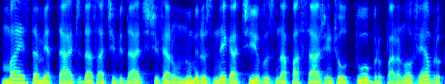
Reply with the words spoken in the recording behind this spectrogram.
mais da metade das atividades tiveram números negativos na passagem de outubro para novembro,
